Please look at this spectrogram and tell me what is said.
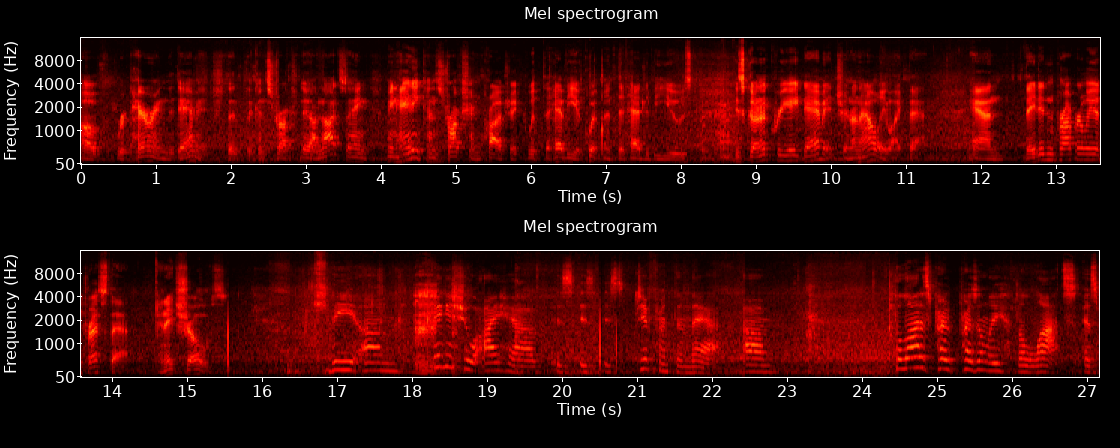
of repairing the damage that the construction, I'm not saying, I mean, any construction project with the heavy equipment that had to be used is gonna create damage in an alley like that. And they didn't properly address that, and it shows. The um, big issue I have is, is, is different than that. Um, The lot is pre- presently, the lots as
